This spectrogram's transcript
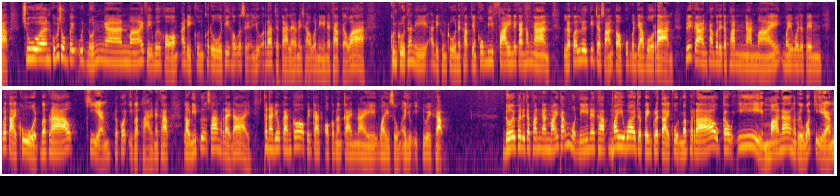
ครับชวนคุณผู้ชมไปอุดหนุนงานไม้ฝีมือของอดีตคุณครูที่เขาเกษียณอายุราชการแล้วในเช้าวันนี้นะครับ แต่ว่าคุณครูท่านนี้อดีตคุณครูนะครับยังคงมีไฟในการทำงาน แล้วก็เลือกที่จะสานต่อภูมิปัญญาโบราณ ด้วยการทำผลิตภัณฑ์งานไม้ ไม่ว่าจะเป็นกระต่ายขูดมะพร้าวเขียง แล้วก็อีกหลากหลายนะครับ เหล่านี้เพื่อสร้างรายได้ขณะเดียวกันก็เป็นการออกกำลังกายในวัยสูงอายุอีกด้วยครับ โดยผลิตภัณฑ์งานไม้ทั้งหมดนี้นะครับ ไม่ว่าจะเป็นกระต่ายขูดมะพร้าว เก้าอี้มานั่งหรือว่าเขียง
